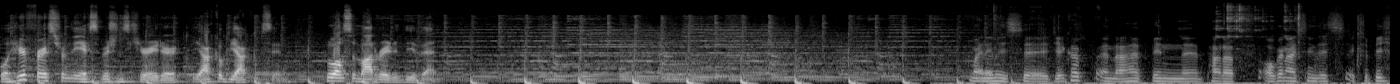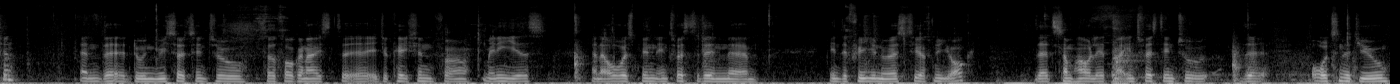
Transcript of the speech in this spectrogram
We'll hear first from the exhibition's curator, Jakob Jakobsen, who also moderated the event. My name is uh, Jacob, and I have been uh, part of organizing this exhibition and uh, doing research into self organized uh, education for many years. And I've always been interested in, um, in the Free University of New York. That somehow led my interest into the alternate U.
